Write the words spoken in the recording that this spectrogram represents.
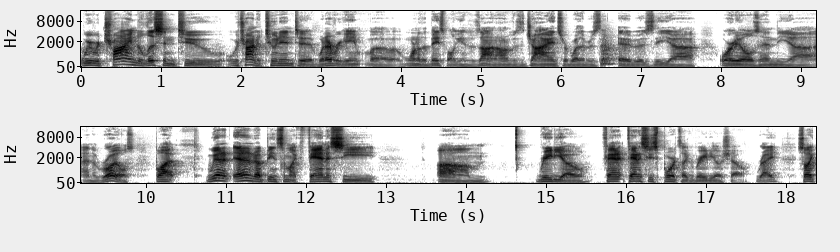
we were trying to listen to we are trying to tune into whatever game uh, one of the baseball games was on. I don't know if it was the Giants or whether it was the, it was the uh, Orioles and the uh, and the Royals. But we ended, it ended up being some like fantasy um, radio fan, fantasy sports like radio show, right? So like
